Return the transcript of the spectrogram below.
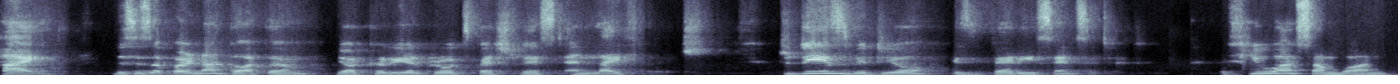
Hi, this is Aparna Gautam, your career growth specialist and life coach. Today's video is very sensitive. If you are someone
